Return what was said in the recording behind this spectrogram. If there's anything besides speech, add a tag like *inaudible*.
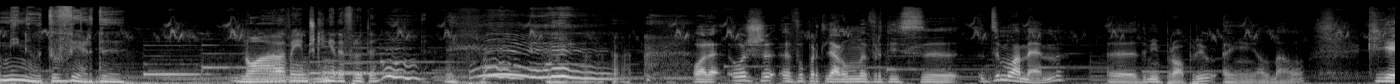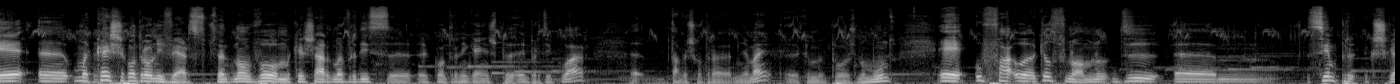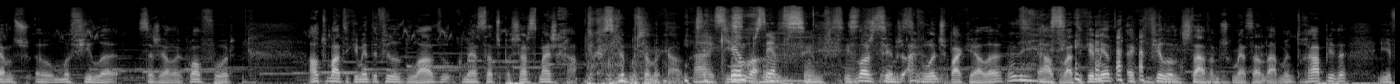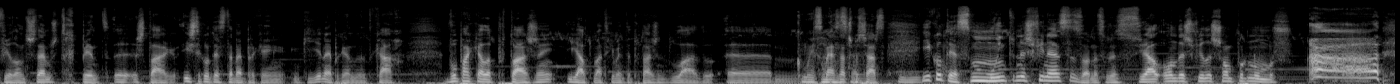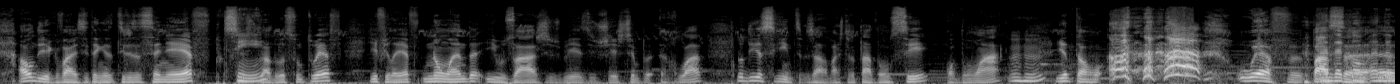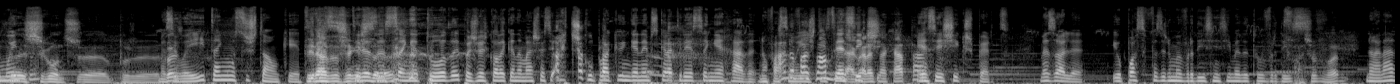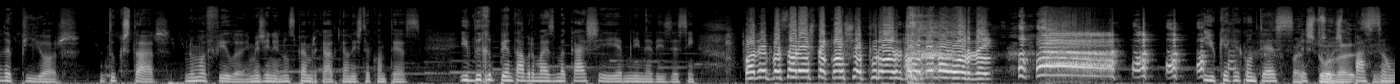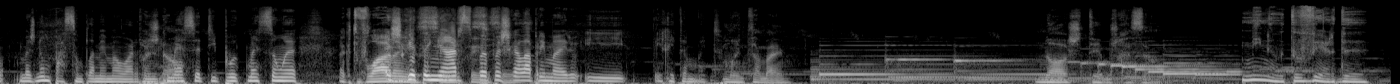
Minuto Verde. Não há. Lá vem a mosquinha da fruta. *laughs* Ora, hoje eh, vou partilhar uma verdice de moi-même, eh, de mim próprio, em alemão, que é eh, uma queixa contra o universo. Portanto, não vou me queixar de uma verdice contra ninguém em particular, talvez contra a minha mãe, eh, que me pôs no mundo. É o aquele fenómeno de ahm, sempre que chegamos a uma fila, seja ela qual for, automaticamente a fila do lado começa a despachar-se mais rápido no supermercado. Ai, Sempre, isso- sempre. sempre, E se sempre. nós dissemos, ah, vou antes para aquela, automaticamente a fila onde estávamos começa a andar muito rápida e a fila onde estamos de repente eh, está. Isto acontece também para quem guia, né? para quem anda de carro. Vou para aquela portagem e automaticamente a portagem do lado eh, Começa começa, a a despachar-se. E acontece muito nas finanças ou na segurança social, onde as filas são por números. Ah! Há um dia que vais e tiras a senha F, porque Sim. tens usado o assunto F, e a fila F não anda, e os A's, os B's e os C's sempre a rolar. No dia seguinte já vais tratar de um C ou de um A, e então *laughs* o F passa com- anda a muito. dois segundos eh, por eh, Mas coisa. eu aí tenho uma sugestão, que é Tiras tiras, as senhas tiras a *laughs* senha toda e depois vês qual é que anda mais fácil. Ai, desculpa lá que eu enganei-me, se calhar tirei a senha errada. Não façam Ah, não isto, isso é menina, ser, agora chi- já cá está. é ser chico esperto. Mas olha, eu posso fazer uma verdice em cima da tua verdice? Faz favor. Não há nada pior do que estar numa fila, imaginem, num supermercado, que é onde isto acontece, e de repente abre mais uma caixa e a menina diz assim: Podem passar esta caixa por ordem, ou mesma ordem. *laughs* E o que é que acontece? Vai As pessoas toda- passam, mas não passam pela mesma ordem. Começa tipo, começam a, A a esgatanhar-se sim, para, sim, para sim, chegar lá sim. primeiro e irrita-me muito. Muito também. Nós temos razão. Minuto Verde.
